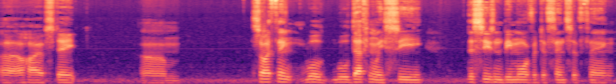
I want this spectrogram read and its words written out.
uh, Ohio State. Um, so I think we'll we'll definitely see this season be more of a defensive thing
